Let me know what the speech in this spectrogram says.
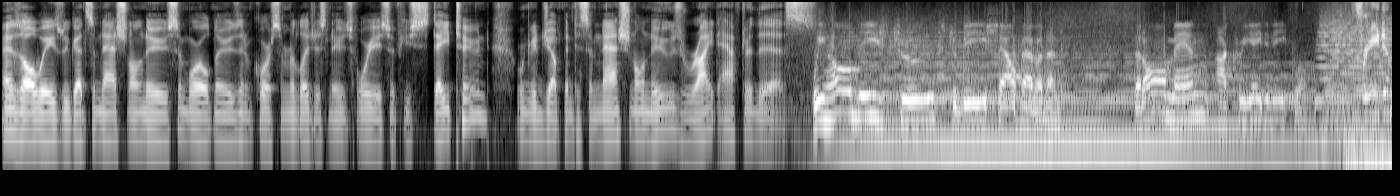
As always, we've got some national news, some world news, and of course some religious news for you. So if you stay tuned, we're going to jump into some national news right after this. We hold these truths to be self evident that all men are created equal. Freedom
